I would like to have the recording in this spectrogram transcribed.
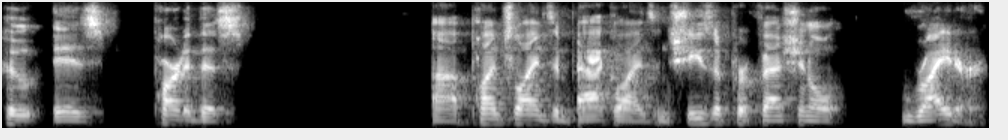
who is part of this uh, punchlines and backlines, and she's a professional writer.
